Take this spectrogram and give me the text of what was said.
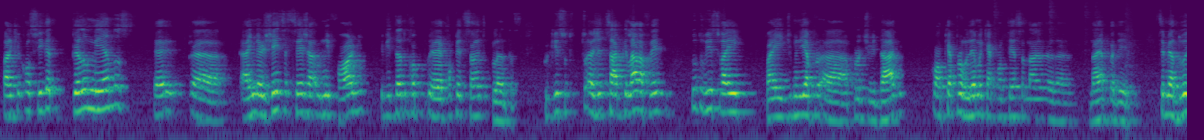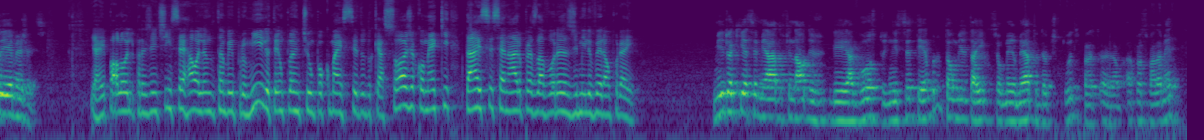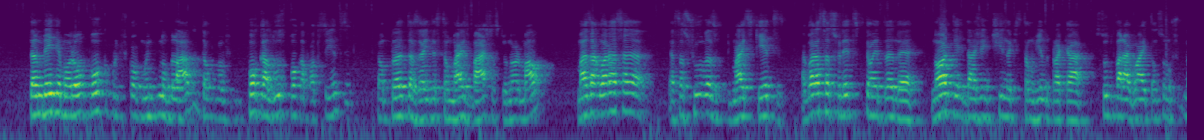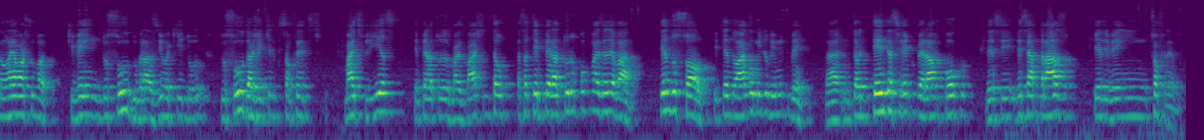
para que consiga, pelo menos, é, é, a emergência seja uniforme, evitando é, competição entre plantas. Porque isso a gente sabe que lá na frente tudo isso vai, vai diminuir a, a produtividade, qualquer problema que aconteça na, na, na época de semeadura e emergência. E aí, Paulo, para a gente encerrar olhando também para o milho, tem um plantio um pouco mais cedo do que a soja. Como é que está esse cenário para as lavouras de milho verão por aí? Milho aqui é semeado final de, de agosto, início de setembro, então o milho está aí com seu meio metro de altitude, pra, uh, aproximadamente. Também demorou um pouco porque ficou muito nublado, então pouca luz, pouca fotossíntese. Então plantas ainda estão mais baixas que o normal. Mas agora essa, essas chuvas mais quentes, agora essas frentes que estão entrando é norte da Argentina que estão vindo para cá, sul do Paraguai, então são, não é uma chuva que vem do sul do Brasil aqui, do, do sul da Argentina, que são frentes mais frias, temperaturas mais baixas. Então essa temperatura um pouco mais elevada tendo sol e tendo água, o milho vem muito bem. Né? Então, ele tende a se recuperar um pouco desse, desse atraso que ele vem sofrendo.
